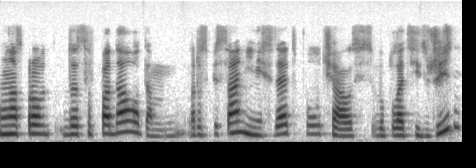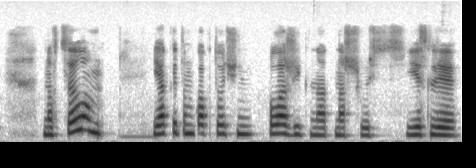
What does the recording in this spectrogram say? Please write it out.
У нас, правда, совпадало там расписание, не всегда это получалось воплотить в жизнь, но в целом я к этому как-то очень положительно отношусь. Если...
